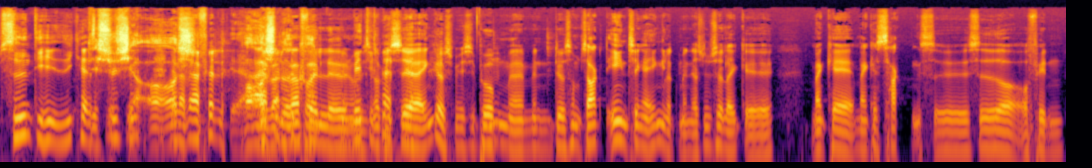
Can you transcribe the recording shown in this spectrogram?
siden de hed IKAST. Det synes jeg, og også, i hvert fald, ja, og også i hvert fald, øh, når, vi ser angrebsmæssigt på Mm. dem, øh, men det er jo som sagt en ting af England, men jeg synes heller ikke, øh, man, kan, man kan sagtens øh, sidde og, og finde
